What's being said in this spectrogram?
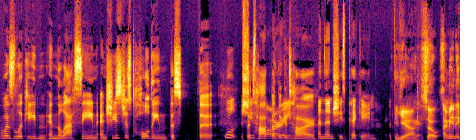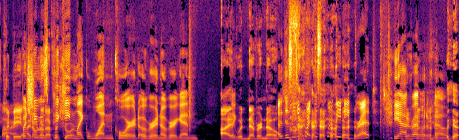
was looking in the last scene, and she's just holding this the Well, the she's top of the guitar. and then she's picking. Yeah. fingers. So, I mean, it could be. But I she don't know was that picking sure. like one chord over and over again. I Like- would never know. Oh, this is a, this is where we need Brett. Yeah, Brett would have known.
